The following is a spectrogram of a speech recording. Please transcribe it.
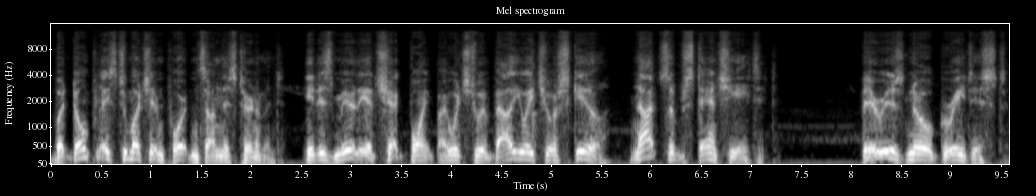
but don't place too much importance on this tournament. It is merely a checkpoint by which to evaluate your skill, not substantiate it. There is no greatest.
